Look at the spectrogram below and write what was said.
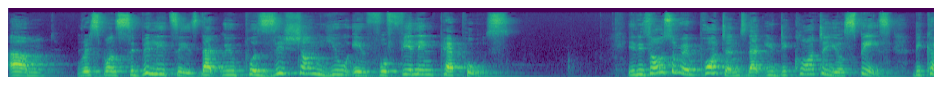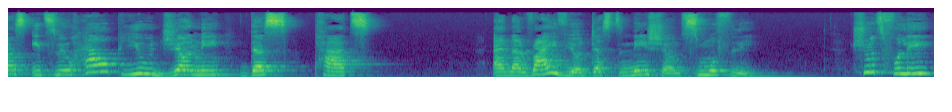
um, responsibilities that will position you in fulfilling purpose it is also important that you declutter your space because it will help you journey this path and arrive your destination smoothly. Truthfully,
